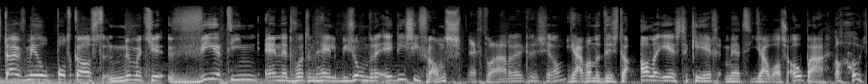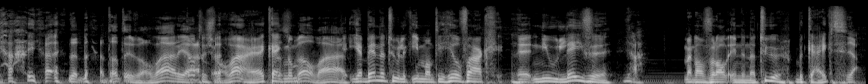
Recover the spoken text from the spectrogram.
Stuifmeel podcast nummertje 14. En het wordt een hele bijzondere editie, Frans. Echt waar, eh, Christian? Ja, want het is de allereerste keer met jou als opa. Oh ja, ja inderdaad, dat is wel waar. Ja. Dat is wel waar, hè? Kijk, dat is wel waar. Jij bent natuurlijk iemand die heel vaak eh, nieuw leven, Ja, maar dan vooral in de natuur bekijkt. ja.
